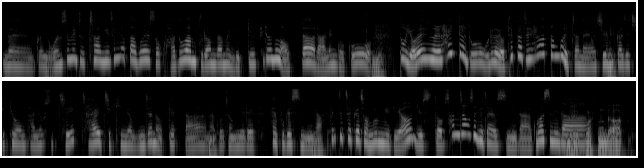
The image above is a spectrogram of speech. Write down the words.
네, 그러니까 이 원숭이 두창이 생겼다고 해서 과도한 불안감을 느낄 필요는 없다라는 거고 예. 또 여행을 할 때도 우리가 여태까지 해왔던 거 있잖아요. 지금까지 예. 지켜온 방역 수칙 잘 지키면 문제는 없겠다라고 예. 정리를 해보겠습니다. 예. 팩트체크 전문 미디어 뉴스톱 선정수 기자였습니다. 고맙습니다. 네, 고맙습니다.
